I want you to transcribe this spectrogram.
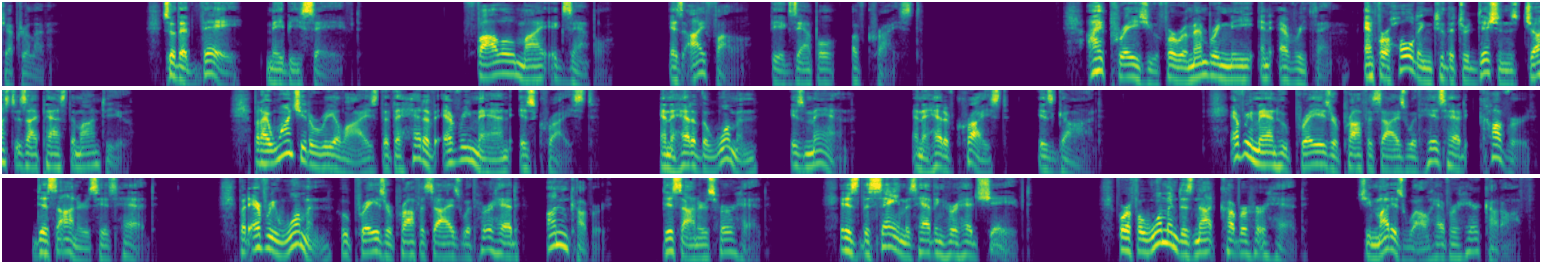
chapter 11 so that they may be saved. Follow my example as i follow the example of Christ. I praise you for remembering me in everything and for holding to the traditions just as i pass them on to you. But i want you to realize that the head of every man is Christ and the head of the woman is man and the head of Christ is God every man who prays or prophesies with his head covered dishonors his head. But every woman who prays or prophesies with her head uncovered dishonors her head. It is the same as having her head shaved. For if a woman does not cover her head she might as well have her hair cut off.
